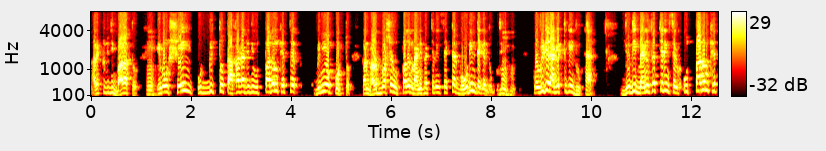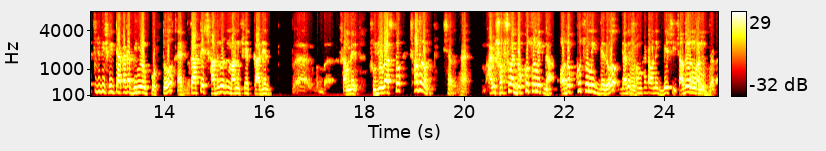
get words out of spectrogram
আরেকটু যদি বাড়াতো এবং সেই উদ্বৃত্ত টাকাটা যদি উৎপাদন ক্ষেত্রে বিনিয়োগ করতো কারণ ভারতবর্ষের উৎপাদন ম্যানুফ্যাকচারিং সেক্টর বহুদিন থেকে ঢুকছে। কোভিড এর আগের থেকেই ঢুকছে। হ্যাঁ। যদি ম্যানুফ্যাকচারিং সেক্টর উৎপাদন ক্ষেত্রে যদি সেই টাকাটা বিনিয়োগ করতো তাতে সাধারণ মানুষের কাজের সামনে সুযোগ আসতো। সাধারণ। সাধারণ, হ্যাঁ। আমি সবসময় দক্ষ শ্রমিক না। অদক্ষ শ্রমিকদেরও যাদের সংখ্যাটা অনেক বেশি সাধারণ মানুষ যারা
